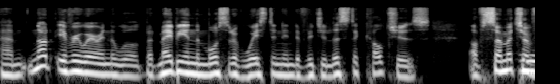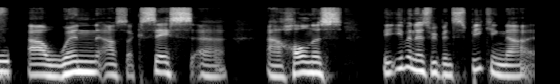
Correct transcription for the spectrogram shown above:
um, not everywhere in the world, but maybe in the more sort of Western individualistic cultures of so much mm. of our win, our success, uh, our wholeness. Even as we've been speaking now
